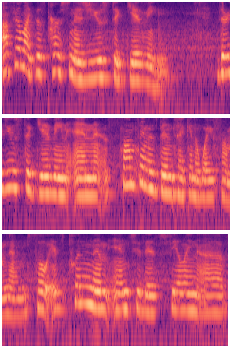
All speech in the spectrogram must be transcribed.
I feel like this person is used to giving. They're used to giving and something has been taken away from them. So it's putting them into this feeling of,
